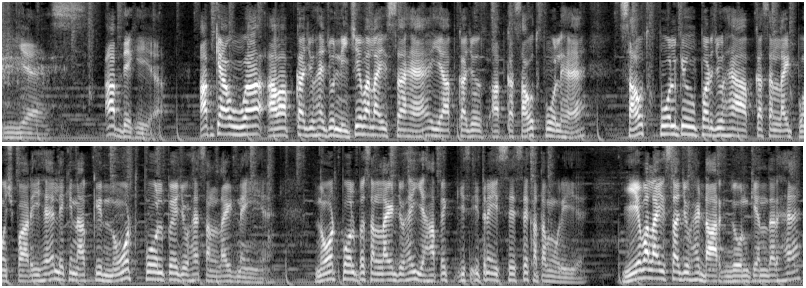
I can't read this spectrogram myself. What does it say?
यस आप देखिए अब क्या हुआ? अब आपका जो है, जो नीचे वाला हिस्सा है, ये आपका जो, आपका साउथ पोल है साउथ पोल के ऊपर जो है आपका सनलाइट पहुँच पा रही है, लेकिन आपकी नॉर्थ पोल पे जो है सनलाइट नहीं है। नॉर्थ पोल पे सनलाइट जो है यहाँ पे इस, इतने हिस्से से ख़त्म हो रही है। ये वाला हिस्सा जो है डार्क जोन के अंदर है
